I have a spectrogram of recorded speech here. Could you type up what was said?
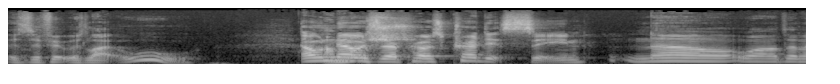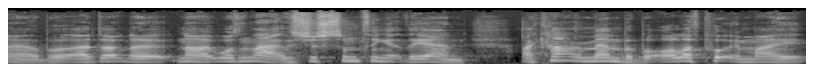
as if it was like ooh Oh I'm no, is there a post-credits scene? No, well, I don't know, but I don't know. No, it wasn't that. It was just something at the end. I can't remember, but all I've put in my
